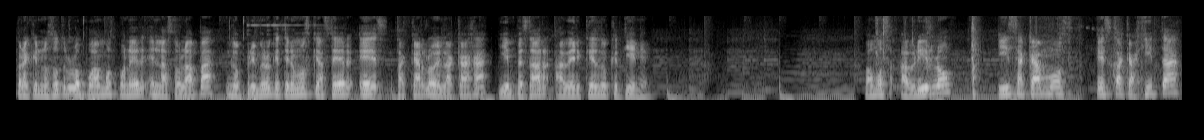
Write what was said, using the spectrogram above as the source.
para que nosotros lo podamos poner en la solapa. Lo primero que tenemos que hacer es sacarlo de la caja y empezar a ver qué es lo que tiene. Vamos a abrirlo y sacamos esta cajita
